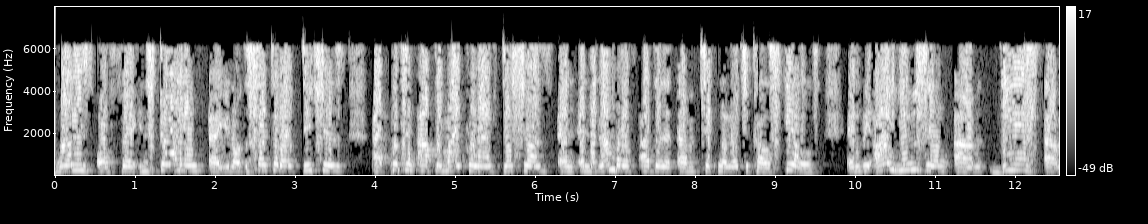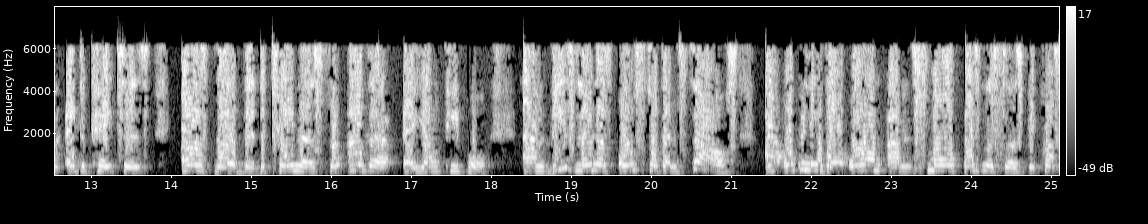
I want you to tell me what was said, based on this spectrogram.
ways of uh, installing, uh, you know, the satellite dishes, uh, putting up the microwave dishes, and, and a number of other um, technological skills. And we are using um, these um, educators as the, the, the trainers for other uh, young people. And these learners also themselves are opening their own um, small businesses because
